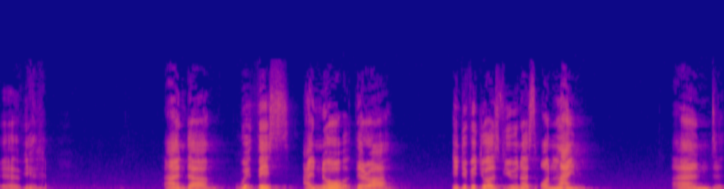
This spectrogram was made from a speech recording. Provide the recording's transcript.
And um, with this, I know there are individuals viewing us online and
